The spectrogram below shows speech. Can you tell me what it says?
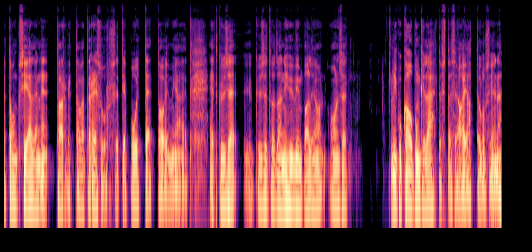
että onko siellä ne tarvittavat resurssit ja puitteet toimia. Että et kyllä se, kyllä se tota, niin hyvin paljon on, se niin kuin kaupunkilähtöistä se ajattelu siinä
